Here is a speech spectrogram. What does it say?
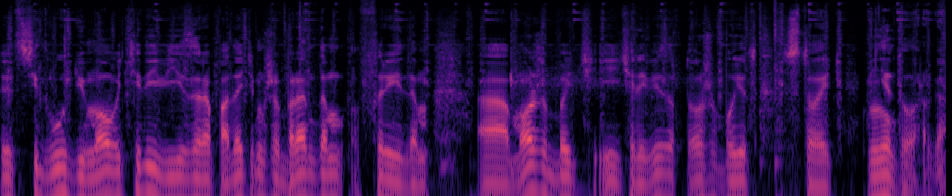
32-дюймового телевизора под этим же брендом Freedom. А, Может быть, и телевизор тоже будет стоить недорого.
